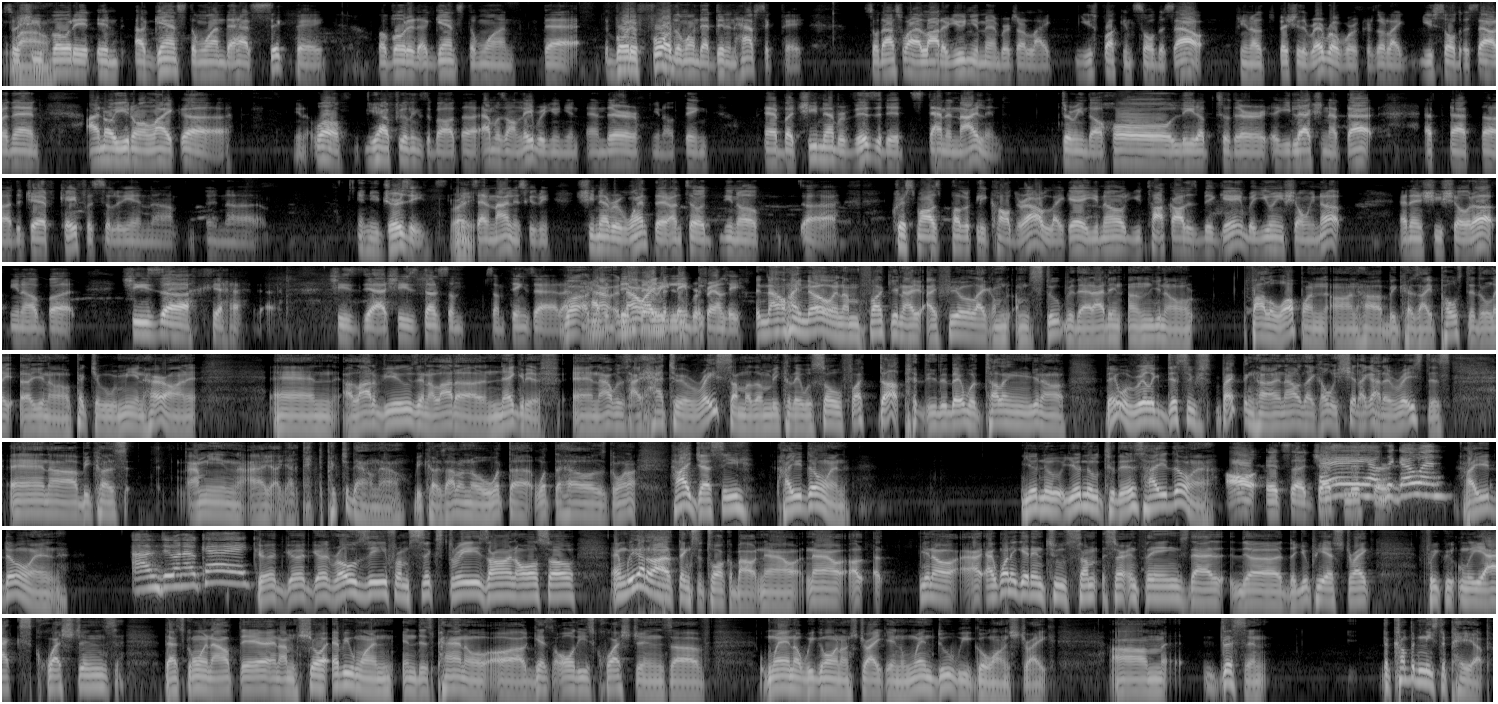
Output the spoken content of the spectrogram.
So Wow. she voted in against the one that had sick pay, but voted against the one that voted for the one that didn't have sick pay. So that's why a lot of union members are like, "You fucking sold us out." You know, especially the railroad workers. They're like, "You sold us out." And then I know you don't like, uh, you know, well, you have feelings about uh, Amazon labor union and their, you know, thing, and but she never visited Staten Island during the whole lead up to their election at that at at uh, the JFK facility in uh, in uh, in New Jersey, in Staten Island, excuse me. She never went there until you know uh, Chris Smalls publicly called her out, like, "Hey, you know, you talk all this big game, but you ain't showing up." And then she showed up, you know. But she's, uh, yeah, she's, yeah, she's done some some things that Well, uh, now- haven't been now very labor friendly. And now I know, and I'm fucking. I, I feel like I'm I'm stupid that I didn't, um, you know, follow up on on her because I posted a late, uh, you know, a picture with me and her on it, and a lot of views and a lot of negative. And I was I had to erase some of them because they were so fucked up. they were telling, you know, they were really disrespecting her, and I was like, holy shit, I gotta erase this, and uh, because I mean, I, I got to take the picture down now because I don't know what the what the hell is going on. Hi, Jesse. How you doing? You're new. You're new to this. How you doing? Oh, it's uh, Jess hey, how's it going? How you doing? I'm doing okay. Good, good, good. Rosie from Six Threes on also, and we got a lot of things to talk about now. Now, uh, uh, you know, I, I want to get into some certain things that the the UPS strike frequently asks questions that's going out there, and I'm sure everyone in this panel uh, gets all these questions of when are we going on strike and when do we go on strike. Um, listen, the company needs to pay up.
